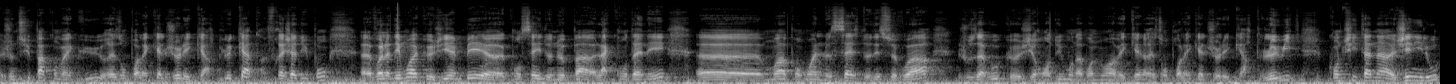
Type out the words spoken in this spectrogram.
je ne suis pas convaincu, raison pour laquelle je l'écarte. Le 4, Fréja Dupont, euh, voilà des mois que JMB euh, conseille de ne pas la condamner. Euh, moi, pour moi, elle ne cesse de décevoir. Je vous avoue que j'ai rendu mon abonnement avec elle, raison pour laquelle je l'écarte. Le 8, Conchitana Genilou,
